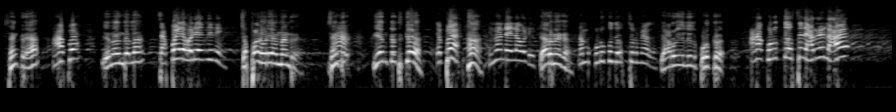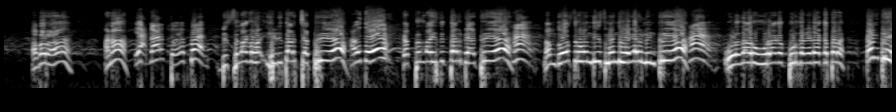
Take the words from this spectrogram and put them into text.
ಶಂಕ್ರ ಅಪ್ಪ. ಏನೋ ಅಂದಲ್ಲ ಚಪ್ಪಾಳೆ ಹೊಡಿ ಅಂದಿನಿ. ಚಪ್ಪಾಳಿ ಹೊಡಿ ಅಂದನ್ರಿ. ಶಂಕ್ರ ಏನ್ ಕೇಳ್ತಿ ಕೇಳ. ಯಪ್ಪ ಹಾ. ಇನ್ನೊಂದ್ ಎಲ್ಲ ಹೊಡಿ. ಯಾರ ಮ್ಯಾಗ? ನಮ್ ಕುಡುಕು ದೋಸ್ತರ ಮ್ಯಾಗ. ಯಾರು ಇಲ್ಲ ಇಲ್ಲಿ ಕುಡುಕ್ರ? ಅಣ್ಣ ಕುಡುಕ್ ದೋಸ್ತರು ಯಾರು ಇಲ್ಲ? ಅದರ? ಅಣ್ಣ ಏ ಅದಾರತ್ತು ಯಪ್ಪ. ಬಿಸಿಲಾಗ ಹಿಡಿತಾರ ಛತ್ರಿ. ಹೌದು. ಕತ್ತಲ್ದಾಗ ಹಿಡಿತಾರ ಬ್ಯಾಟ್ರಿ. ಹಾ. ನಮ್ ದೋಸ್ತರು ಒಂದ್ ದಿವ್ಸ ಮಂದಿ ಹೋಗ್ಯಾರ ಮಿಂಟ್ರಿ. ಹಾ. ಉಳ್ದವ್ರು ಊರಾಗ ಕುಡ್ದಾಡಕತ್ತಾರ ಕಂಟ್ರಿ.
